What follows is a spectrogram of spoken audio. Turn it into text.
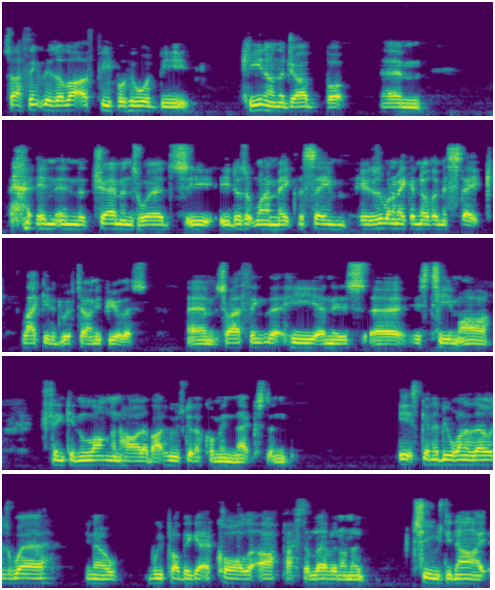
So I think there's a lot of people who would be keen on the job, but um, in in the chairman's words, he, he doesn't want to make the same. He doesn't want to make another mistake like he did with Tony Pulis. Um, so I think that he and his uh, his team are thinking long and hard about who's going to come in next, and it's going to be one of those where you know we probably get a call at half past eleven on a Tuesday night,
